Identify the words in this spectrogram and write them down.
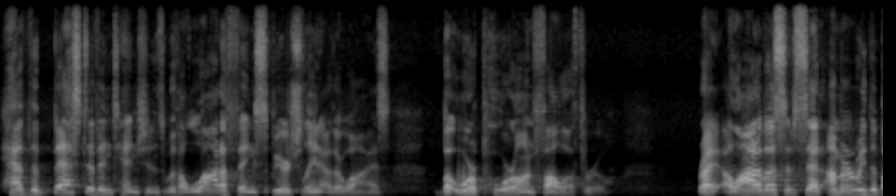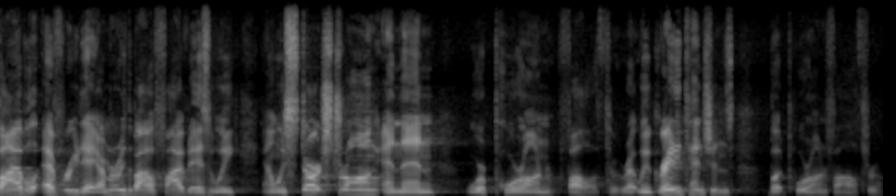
have the best of intentions with a lot of things spiritually and otherwise, but we're poor on follow through. Right? A lot of us have said, I'm going to read the Bible every day. I'm going to read the Bible five days a week. And we start strong and then we're poor on follow through. Right? We have great intentions, but poor on follow through.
